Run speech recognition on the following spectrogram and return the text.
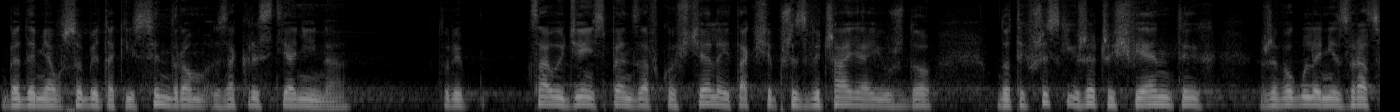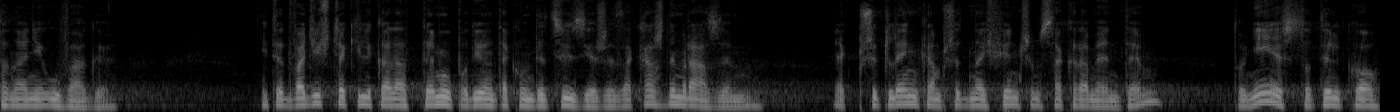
będę miał w sobie taki syndrom zakrystianina, który cały dzień spędza w kościele i tak się przyzwyczaja już do, do tych wszystkich rzeczy świętych, że w ogóle nie zwraca na nie uwagę. I te dwadzieścia kilka lat temu podjąłem taką decyzję, że za każdym razem, jak przyklękam przed Najświętszym Sakramentem, to nie jest to tylko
